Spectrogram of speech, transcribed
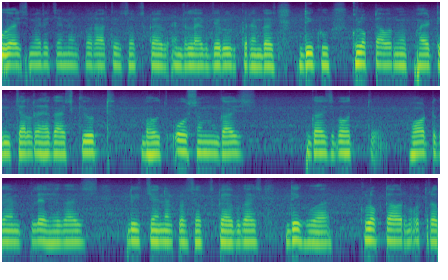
तो गाइस मेरे चैनल पर आते हो सब्सक्राइब एंड लाइक ज़रूर करें गाइस देखो क्लॉक टावर में फाइटिंग चल रहा है गाइस क्यूट बहुत ओसम गाइस गाइस बहुत हॉट गेम प्ले है गाइस प्लीज़ चैनल पर सब्सक्राइब गाइस देखो यार क्लॉक टावर में उतरा,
